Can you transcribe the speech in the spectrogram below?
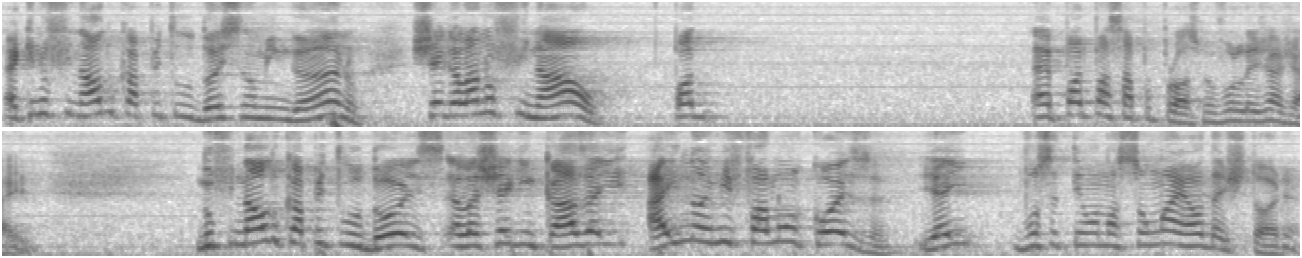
é que no final do capítulo 2, se não me engano, chega lá no final, pode, é, pode passar para o próximo, eu vou ler já já ele. No final do capítulo 2, ela chega em casa e aí Noemi fala uma coisa. E aí você tem uma noção maior da história.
